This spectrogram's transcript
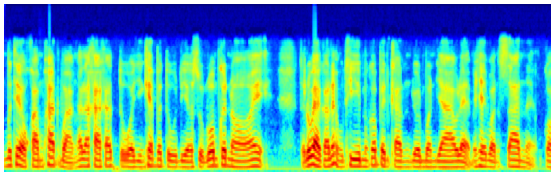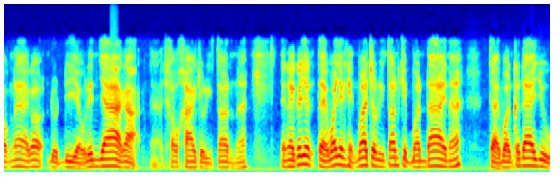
เมื่อเทียบกับความคาดหวังและราคาค่าตัวยิงแค่ประตูเดียวส่วนร่วมก็น้อย แต่รูปแบบการเล่นของทีมมันก็เป็นการโยนบอลยาวแหละ ไม่ใช่บอลสั้นน่ะกองหน้าก็โดดเดี่ยวเล่นยากอะอะเข้าข้างโจลิงตันนะยังไงก็ยังแต่ว่ายังเห็นว่าโจลิงตันเก็บบอลได้นะ จ่ายบอลก็ได้อยู่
